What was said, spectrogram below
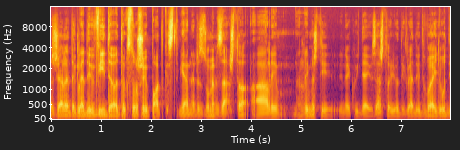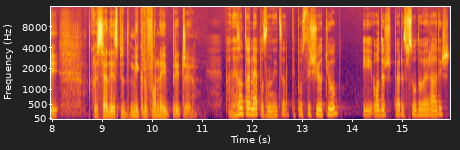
žele da gledaju video dok slušaju podcast. Ja ne razumem zašto, ali, ali imaš ti neku ideju zašto ljudi gledaju dvoje ljudi koji sede ispred mikrofona i pričaju? Pa ne znam, to je nepoznanica. Ti pustiš YouTube i odeš pereš sudove, radiš.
